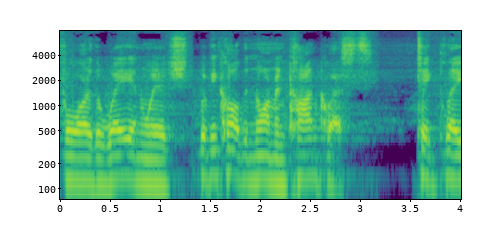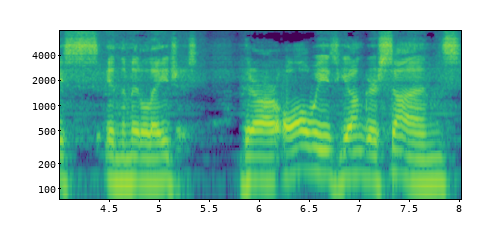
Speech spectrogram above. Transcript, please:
for the way in which what we call the Norman conquests take place in the Middle Ages. There are always younger sons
